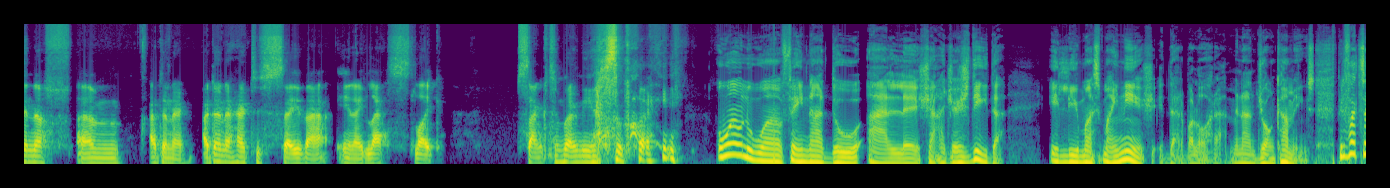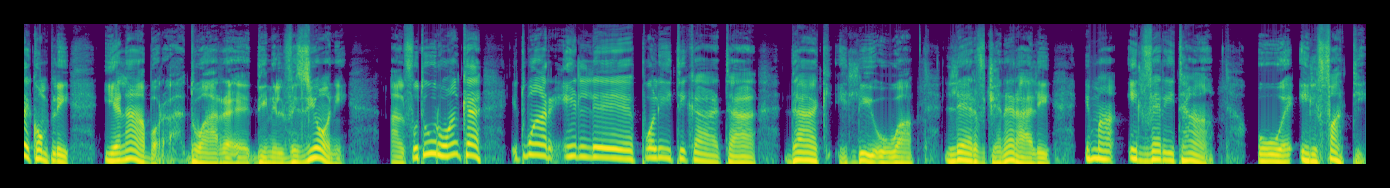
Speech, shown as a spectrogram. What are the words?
enough. Um, I don't know. I don't know how to say that in a less like sanctimonious way. U għawnu fejn għaddu għal xaħġa ġdida illi ma smajniex id-darba l-oħra minn John Cummings. Fil-fatt se jkompli jelabora dwar din il-vizjoni għal-futuru anka dwar il-politika ta' dak illi huwa l-erf ġenerali imma il-verità u il-fatti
